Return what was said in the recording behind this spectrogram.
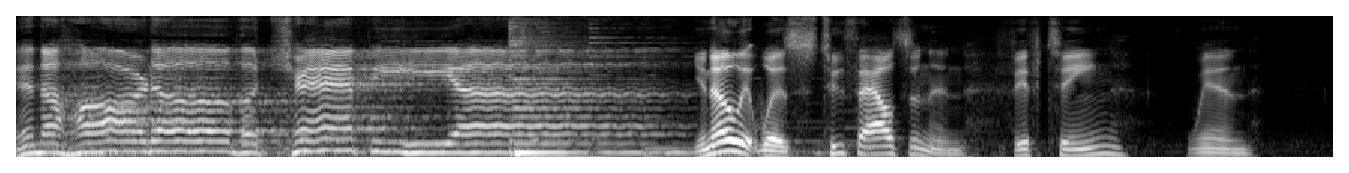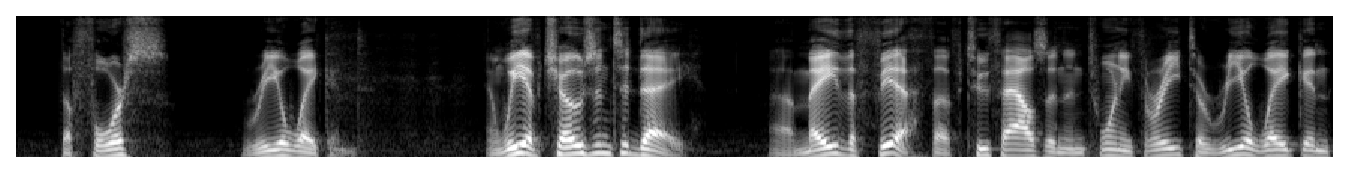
in the heart of a champion. You know, it was 2015 when the Force reawakened. And we have chosen today, uh, May the 5th of 2023, to reawaken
